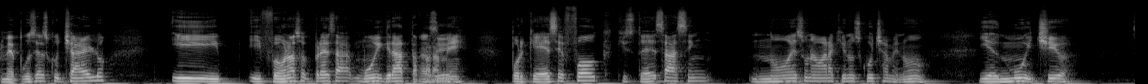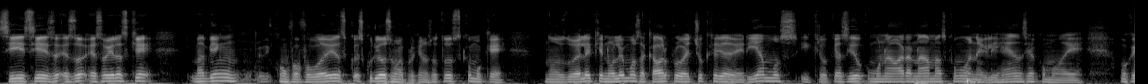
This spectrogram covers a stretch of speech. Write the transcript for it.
me puse a escucharlo y, y fue una sorpresa muy grata ¿Ah, para sí? mí, porque ese folk que ustedes hacen no es una vara que uno escucha a menudo y es muy chiva. Sí, sí, eso, eso, eso es que más bien con Fofogodi es, es curioso, ma, porque nosotros como que nos duele que no le hemos sacado el provecho que deberíamos y creo que ha sido como una vara nada más como de negligencia, como de, ok,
